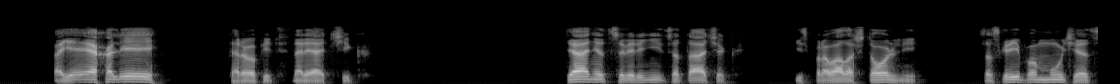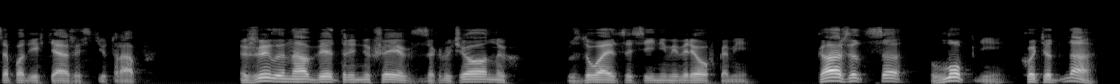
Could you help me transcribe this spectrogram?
— Поехали! — торопит нарядчик. Тянется вереница тачек из провала штольни, со скрипом мучается под их тяжестью трап. Жилы на обветренных шеях заключенных вздуваются синими веревками. Кажется, лопни хоть одна,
